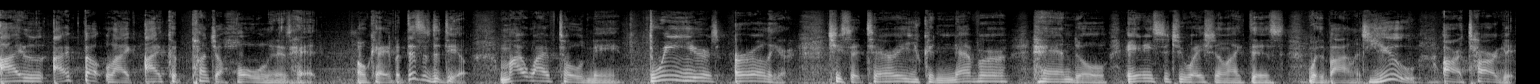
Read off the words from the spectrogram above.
I, I felt like I could punch a hole in his head. Okay, but this is the deal. My wife told me three years earlier, she said, Terry, you can never handle any situation like this with violence. You are a target.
